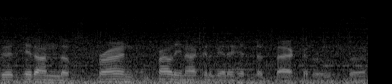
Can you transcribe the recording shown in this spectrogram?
Good hit on the front. I'm probably not going to be able to hit the back of roof though.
